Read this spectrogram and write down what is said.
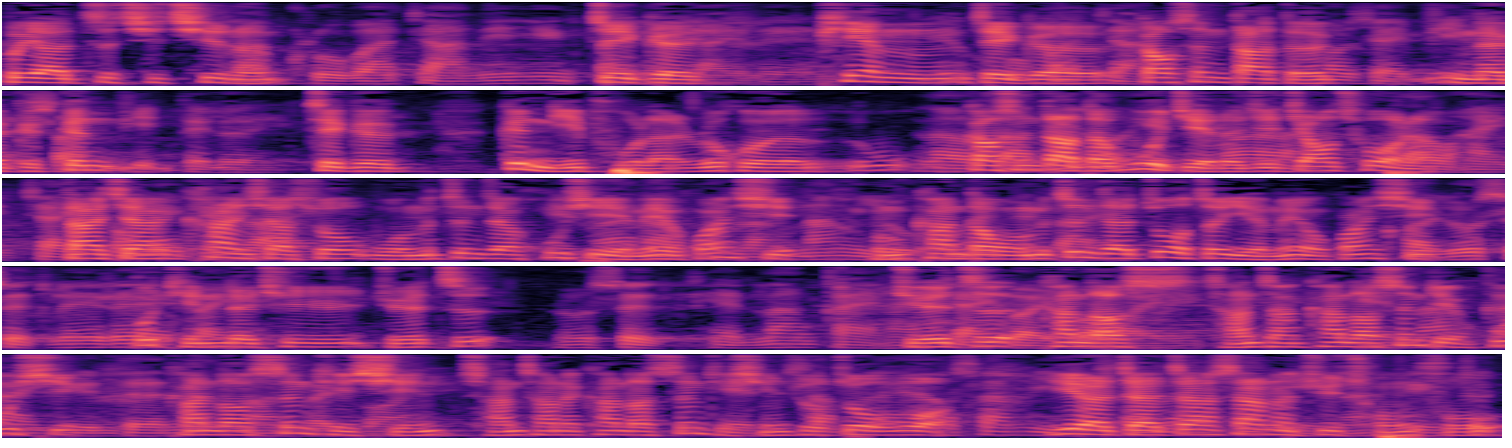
不要自欺欺人。这个骗这个高僧大德，那个更这个。更离谱了！如果高僧大德误解了，就交错了。大家看一下，说我们正在呼吸也没有关系，我们看到我们正在坐着也没有关系，不停的去觉知，觉知看到常常看到身体呼吸，看到身体行，常常的看到身体行住坐卧，一而再再三的去重复，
